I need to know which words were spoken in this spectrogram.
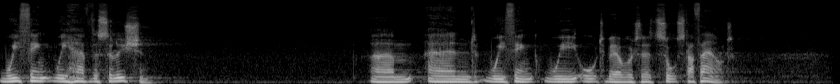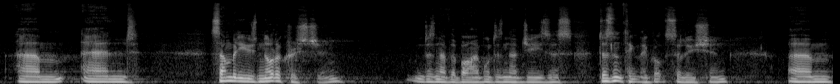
we think we have the solution. Um, and we think we ought to be able to sort stuff out. Um, and somebody who's not a Christian, doesn't have the Bible, doesn't have Jesus, doesn't think they've got the solution, um,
